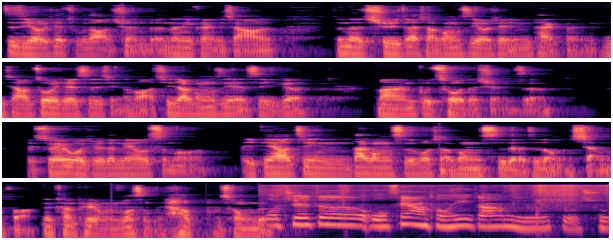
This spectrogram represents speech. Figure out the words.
自己有一些主导权的，那你可能想要。真的去在小公司有些 impact，你想要做一些事情的话，其实小公司也是一个蛮不错的选择。所以我觉得没有什么一定要进大公司或小公司的这种想法。那看佩蓉有没有什么要补充的？我觉得我非常同意刚刚明如所说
